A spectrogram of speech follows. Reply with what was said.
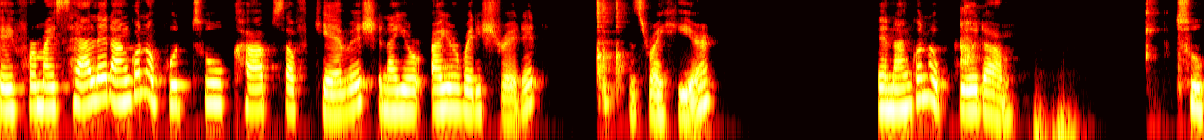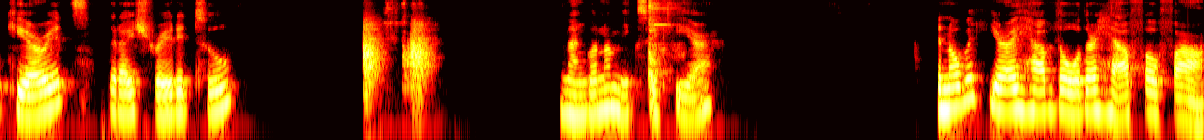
Okay, for my salad, I'm to put two cups of cabbage and I, I already shredded. It's right here. And I'm to put um, two carrots that I shredded too. And I'm to mix it here. And over here, I have the other half of uh,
